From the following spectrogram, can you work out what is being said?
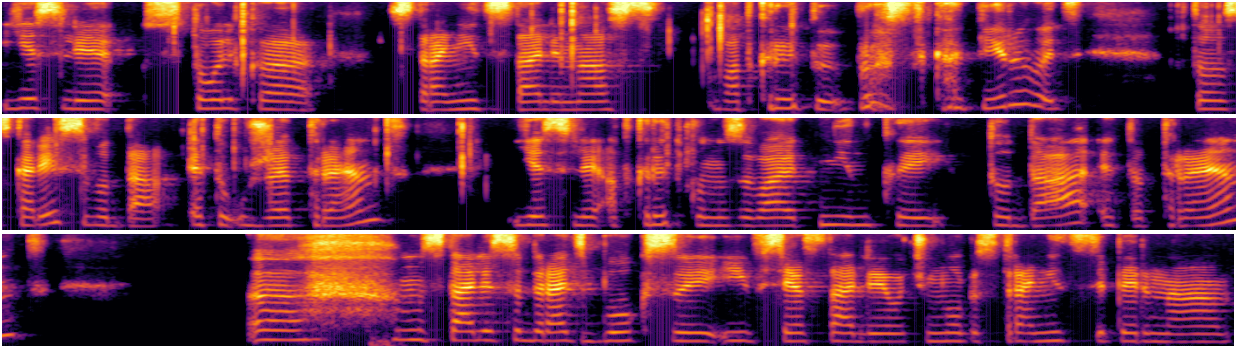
если столько страниц стали нас в открытую просто копировать, то, скорее всего, да, это уже тренд. Если открытку называют Нинкой то да, это тренд. Мы стали собирать боксы, и все стали, очень много страниц теперь на,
